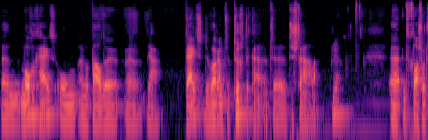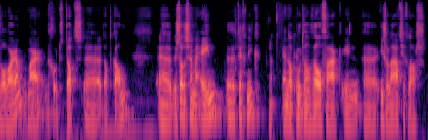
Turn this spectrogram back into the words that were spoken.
een mogelijkheid om een bepaalde eh, ja, tijd de warmte terug te, te, te stralen. Ja. Eh, het glas wordt wel warm, maar goed, dat, eh, dat kan. Eh, dus dat is zeg maar één techniek. Ja, En dat moet dan wel vaak in isolatieglas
